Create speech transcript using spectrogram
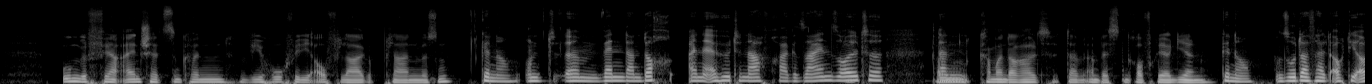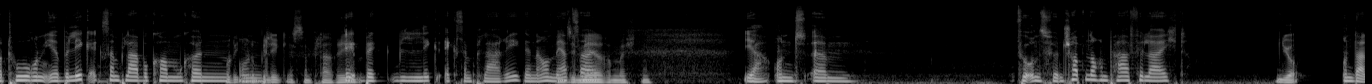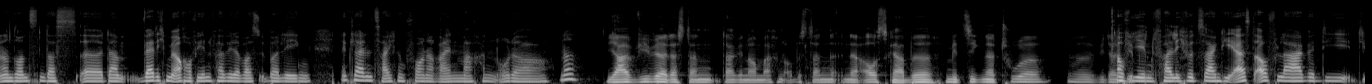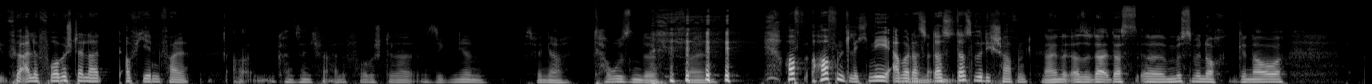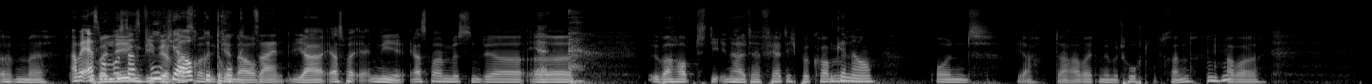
ungefähr einschätzen können, wie hoch wir die Auflage planen müssen. Genau. Und ähm, wenn dann doch eine erhöhte Nachfrage sein sollte, Dann, Dann- kann man da halt dann am besten drauf reagieren. genau. So dass halt auch die Autoren ihr Belegexemplar bekommen können. Oder ihre Belegexemplare, Be Be Belegexemplare, genau, wenn sie Mehrzahl. mehrere möchten. Ja, und ähm, für uns für den Shop noch ein paar vielleicht. Ja, Und dann ansonsten, das, äh, da werde ich mir auch auf jeden Fall wieder was überlegen. Eine kleine Zeichnung vorne reinmachen oder, ne? Ja, wie wir das dann da genau machen, ob es dann eine Ausgabe mit Signatur äh, wieder Auf gibt. jeden Fall. Ich würde sagen, die Erstauflage, die, die für alle Vorbesteller, auf jeden Fall. Aber du kannst ja nicht für alle Vorbesteller signieren. Das werden ja Tausende sein. Hoff, hoffentlich, nee, aber Nein, das, das, das würde ich schaffen. Nein, also da, das äh, müssen wir noch genau ähm, äh, Aber erstmal muss das Buch wir ja auch gedruckt genau. sein. Ja, erstmal, äh, nee, erstmal müssen wir äh, überhaupt die Inhalte fertig bekommen. Genau. Und ja, da arbeiten wir mit Hochdruck dran. Mhm. Aber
